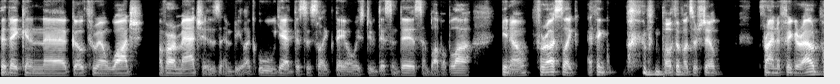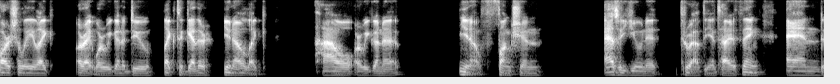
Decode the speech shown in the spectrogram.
that they can uh, go through and watch of our matches and be like, "Oh yeah, this is like they always do this and this and blah blah blah." You know, for us, like I think both of us are still trying to figure out partially, like, all right, what are we gonna do like together? You know, like how are we going to you know function as a unit throughout the entire thing and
